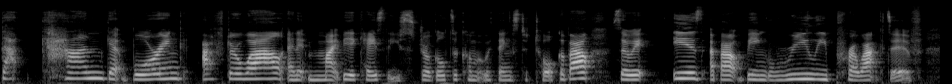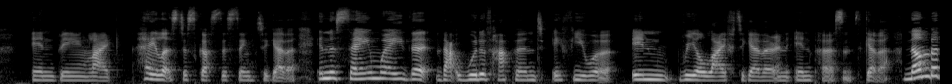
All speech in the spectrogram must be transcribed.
that can get boring after a while, and it might be a case that you struggle to come up with things to talk about. So it is about being really proactive in being like, hey, let's discuss this thing together. In the same way that that would have happened if you were in real life together and in person together. Number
